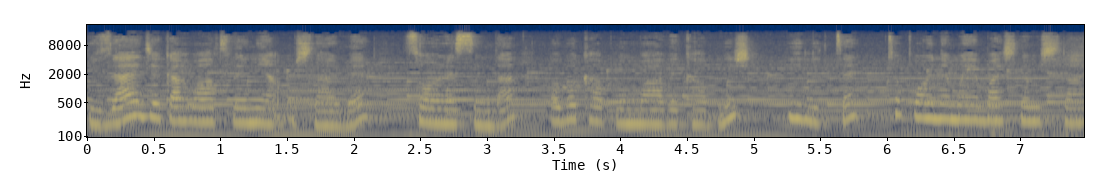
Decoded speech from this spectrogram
Güzelce kahvaltılarını yapmışlar ve sonrasında baba kaplumbağa ve kapliş birlikte top oynamaya başlamışlar.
